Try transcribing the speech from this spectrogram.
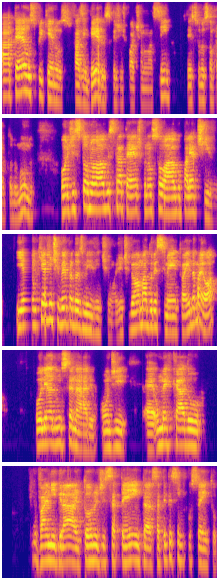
até os pequenos fazendeiros, que a gente pode chamar assim, tem solução para todo mundo, onde se tornou algo estratégico, não só algo paliativo. E o que a gente vê para 2021? A gente vê um amadurecimento ainda maior, olhando um cenário onde é, o mercado vai migrar em torno de 70%, 75%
